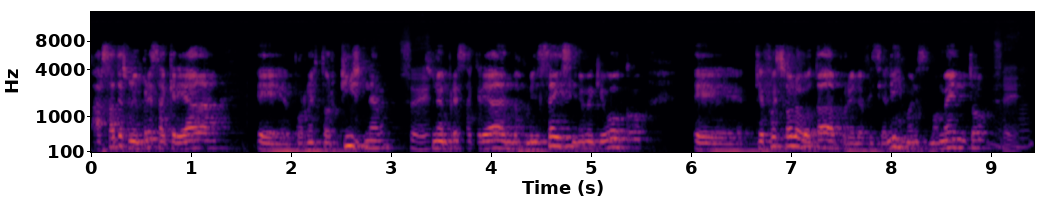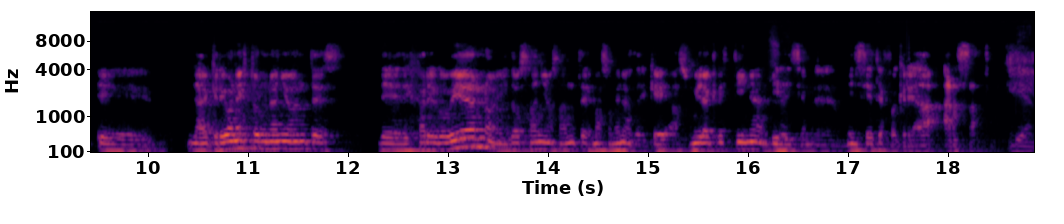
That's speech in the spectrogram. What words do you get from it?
ARSAT es una empresa creada por Néstor Kirchner, es una empresa creada en 2006, si no me equivoco, que fue solo votada por el oficialismo en ese momento. la creó Néstor un año antes de dejar el gobierno y dos años antes más o menos de que asumiera Cristina, el 10 de diciembre de 2007 fue creada ARSAT. Bien.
